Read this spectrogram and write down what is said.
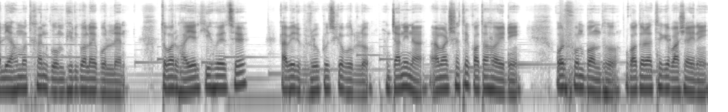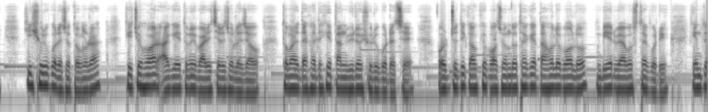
আলী আহমদ খান গম্ভীর গলায় বললেন, তোমার ভাইয়ের কি হয়েছে? আবির ভ্রু কুচকে বলল, জানি না, আমার সাথে কথা হয়নি। ওর ফোন বন্ধ, গত রাত থেকে বাসায় নেই। কি শুরু করেছ তোমরা? কিছু হওয়ার আগে তুমি বাড়ি ছেড়ে চলে যাও। তোমার দেখা দেখি তানভীরও শুরু করেছে। ওর যদি কাউকে পছন্দ থাকে তাহলে বলো, বিয়ের ব্যবস্থা করি। কিন্তু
